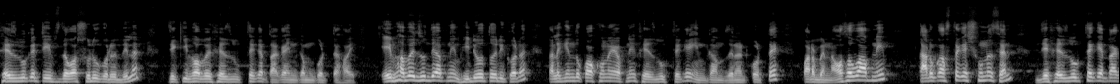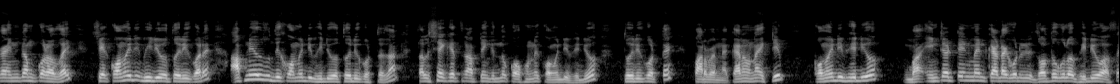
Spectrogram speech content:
ফেসবুকে টিপস দেওয়া শুরু করে দিলেন যে কীভাবে ফেসবুক থেকে টাকা ইনকাম করতে হয়। এইভাবে যদি আপনি ভিডিও তৈরি করেন, তাহলে কিন্তু কখনোই আপনি ফেসবুক থেকে ইনকাম জেনারেট করতে পারবেন না। অথবা আপনি কারও কাছ থেকে শুনেছেন যে ফেসবুক থেকে টাকা ইনকাম করা যায়, সে কমেডি ভিডিও তৈরি করে। আপনিও যদি কমেডি ভিডিও তৈরি করতে চান তাহলে সেক্ষেত্রে আপনি কিন্তু কখনোই কমেডি ভিডিও তৈরি করতে পারবেন না। কেননা একটি কমেডি ভিডিও বা এন্টারটেনমেন্ট ক্যাটাগরির যতগুলো ভিডিও আছে,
